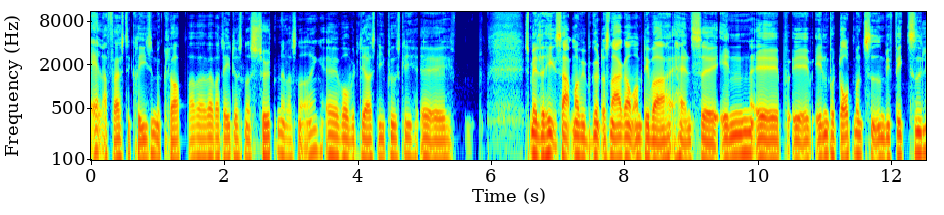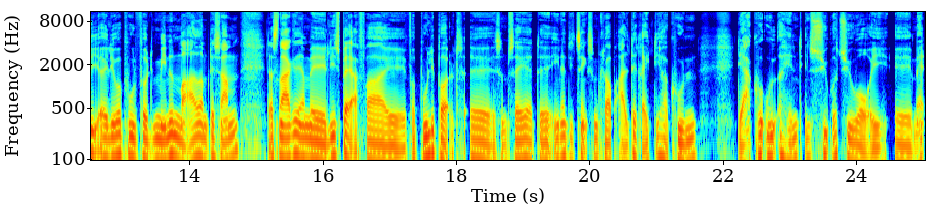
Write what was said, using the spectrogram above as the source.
allerførste krise med Klopp, hvad, hvad, hvad var det, det var sådan noget 17 eller sådan noget, ikke? Øh, hvor vi det også lige pludselig... Øh, smeltet helt sammen, og vi begyndte at snakke om, om det var hans øh, ende, øh, øh, ende på Dortmund-tiden, vi fik tidligere i Liverpool, for det mindede meget om det samme. Der snakkede jeg med Lisberg fra, øh, fra Bullibold, øh, som sagde, at øh, en af de ting, som Klopp aldrig rigtig har kunnet, det er at gå ud og hente en 27-årig øh, mand,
